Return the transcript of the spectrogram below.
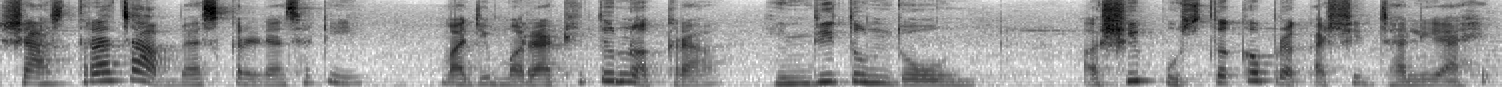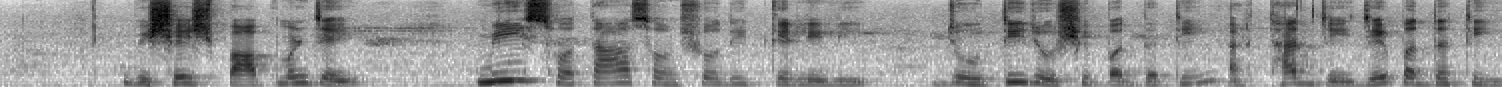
शास्त्राचा अभ्यास करण्यासाठी माझी मराठीतून अकरा हिंदीतून दोन अशी पुस्तकं प्रकाशित झाली आहे. विशेष बाब म्हणजे मी स्वतः संशोधित केलेली ज्योती जोशी पद्धती अर्थात जे जे पद्धती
